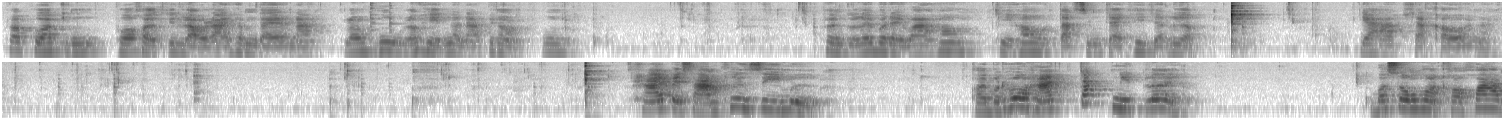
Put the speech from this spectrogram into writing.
เพราผัวกินผัวคอยกินเหล้าหลายทำใดนะเราหูเราเห็นน่ะนะพี่น้องอืเพิ่นก็เลยบ่ได้ว่าเฮาที่เฮาตัดสินใจที่จะเลือก ยาจากเขาอะนะหายไปสามคืนสี่มือคอยบ่โทรหาจักนิดเลยบ่ส่งหอดข้อความ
